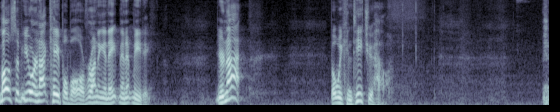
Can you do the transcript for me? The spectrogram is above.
Most of you are not capable of running an eight minute meeting. You're not. But we can teach you how.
